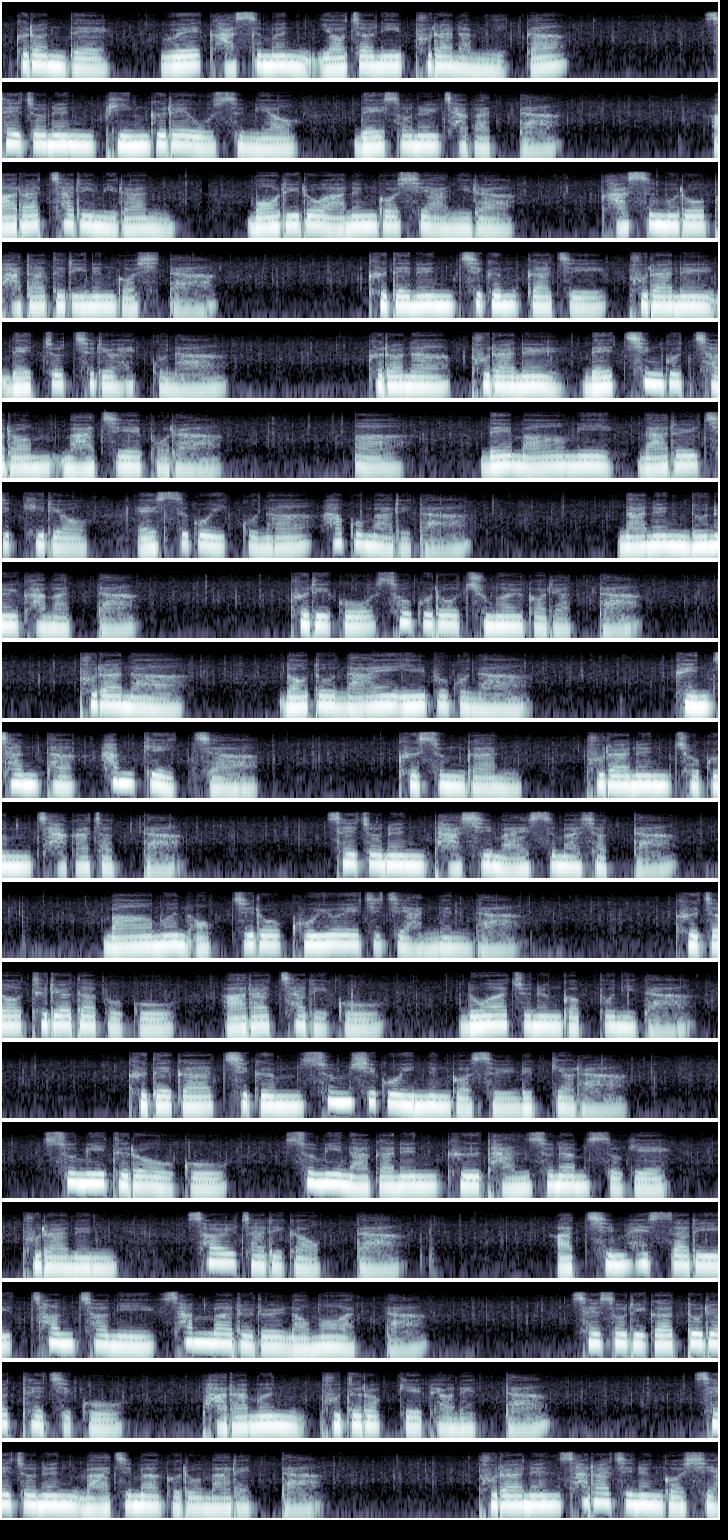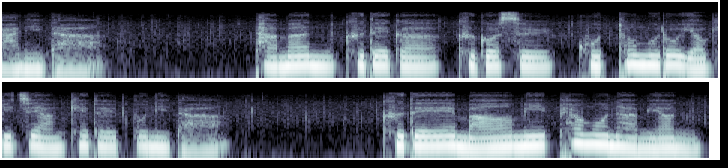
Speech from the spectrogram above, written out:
그런데 왜 가슴은 여전히 불안합니까? 세조는 빙그레 웃으며 내 손을 잡았다. 알아차림이란 머리로 아는 것이 아니라 가슴으로 받아들이는 것이다. 그대는 지금까지 불안을 내쫓으려 했구나. 그러나 불안을 내 친구처럼 맞이해 보라. 아, 내 마음이 나를 지키려 애쓰고 있구나 하고 말이다. 나는 눈을 감았다. 그리고 속으로 중얼거렸다. 불안아, 너도 나의 일부구나. 괜찮다, 함께 있자. 그 순간 불안은 조금 작아졌다. 세조는 다시 말씀하셨다. 마음은 억지로 고요해지지 않는다. 그저 들여다보고 알아차리고 놓아주는 것 뿐이다. 그대가 지금 숨 쉬고 있는 것을 느껴라. 숨이 들어오고 숨이 나가는 그 단순함 속에 불안은 설 자리가 없다. 아침 햇살이 천천히 산마루를 넘어왔다. 새소리가 또렷해지고 바람은 부드럽게 변했다. 세조는 마지막으로 말했다. 불안은 사라지는 것이 아니다. 다만 그대가 그것을 고통으로 여기지 않게 될 뿐이다. 그대의 마음이 평온하면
